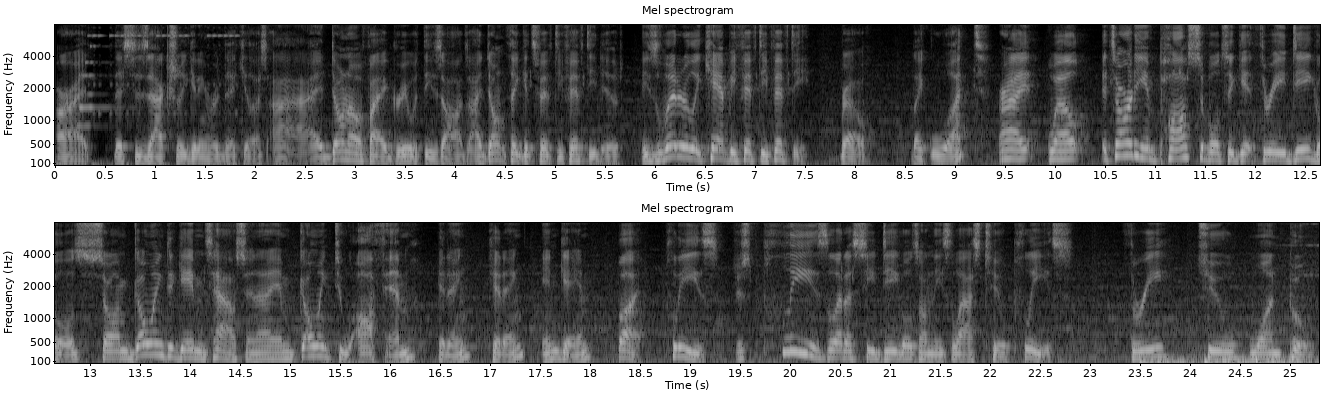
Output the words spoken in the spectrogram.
All right, this is actually getting ridiculous. I don't know if I agree with these odds. I don't think it's 50-50, dude. These literally can't be 50-50. Bro, like what? All right, well, it's already impossible to get three Deagles, so I'm going to Gaben's house and I am going to off him. Kidding, kidding, in game. But please, just please let us see Deagles on these last two, please. Three, two, one, boom.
